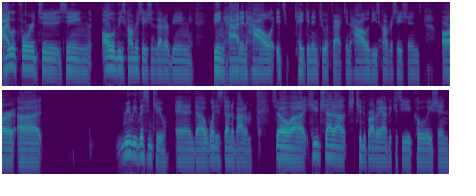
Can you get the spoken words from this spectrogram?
I look forward to seeing all of these conversations that are being being had and how it's taken into effect and how these conversations are uh, really listened to and uh, what is done about them. So, uh, huge shout out to the Broadway Advocacy Coalition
